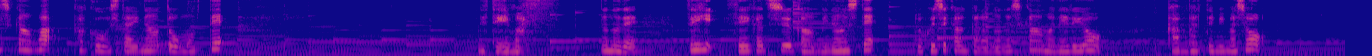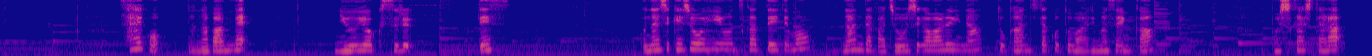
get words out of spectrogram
時間は確保したいなと思って寝ています。なので是非生活習慣を見直して6時間から7時間は寝るよう頑張ってみましょう。最後7番目。入浴する。です。同じ化粧品を使っていてもなんだか調子が悪いなと感じたことはありませんか？もしかしたら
